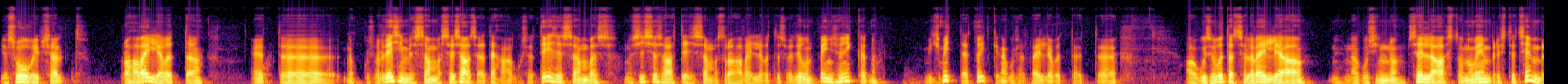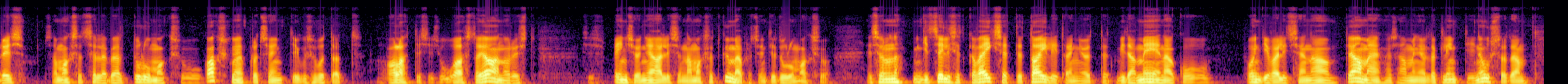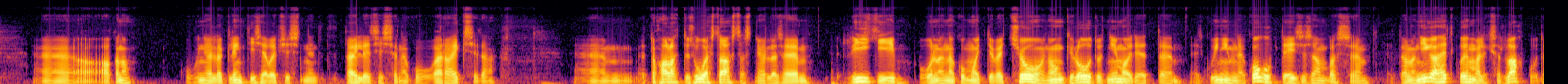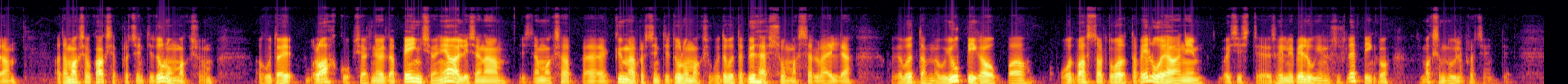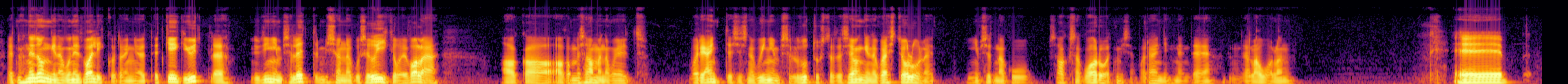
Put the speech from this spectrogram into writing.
ja soovib sealt raha välja võtta, et noh, kui sa oled esimeses sambas, sa ei saa seda teha, kui sa oled teises sambas, noh siis sa saad teisest sambast raha välja võtta, sa oled jõudnud pensioniikka, et noh, miks mitte, et võidki nagu sealt välja võtta, et aga kui sa võtad selle välja noh, nagu siin noh, selle aasta novembris-detsembris, sa maksad selle pealt tulumaksu kakskümmend protsenti, kui sa võtad alates siis uue aasta jaanuarist, siis pensioniealisena maksad kümme protsenti tulumaksu. ja seal on noh, mingid sellised ka väiksed detailid, on ju, et, et mida me nagu fondivalitsejana teame, me saame nii-öelda klienti nõustada äh,, aga noh, kuhu nii-öelda klient ise võib siis nende detailide sisse nagu ära eksida et noh, alates uuest aastast nii-öelda see riigipoolne nagu motivatsioon ongi loodud niimoodi, et, et kui inimene kogub teise sambasse, tal on iga hetk võimalik sealt lahkuda, aga ta maksab kakskümmend protsenti tulumaksu, aga kui ta lahkub sealt nii-öelda pensioniealisena, siis ta maksab äh, kümme protsenti tulumaksu, kui ta võtab ühest summast seal välja, kui ta võtab nagu jupikaupa, vastavalt oodatava elueani või siis sõlmib elukindlustuslepingu, siis maksab null protsenti. et noh, need ongi nagu need valikud, on ju, et, et keegi ei ütle nüüd inimesele ette, mis on nagu see õige või vale, aga, aga me saame nagu neid variante siis nagu inimestele tutvustada, see ongi nagu hästi oluline, et inimesed nagu saaks nagu aru, et mis need variandid nende, nende laual on.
